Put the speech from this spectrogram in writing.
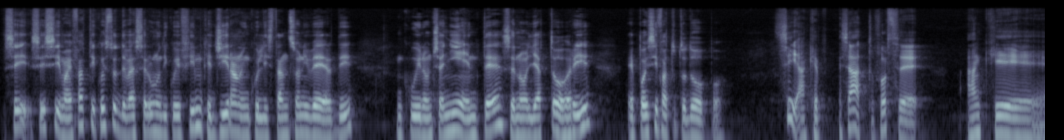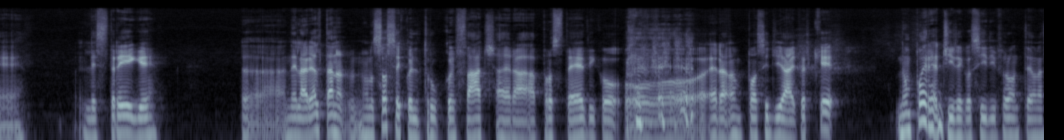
Sì, sì, sì, ma infatti questo deve essere uno di quei film che girano in quegli stanzoni verdi in cui non c'è niente se non gli attori e poi si fa tutto dopo. Sì, anche esatto, forse anche le streghe uh, nella realtà no, non lo so se quel trucco in faccia era prostetico o era un po' CGI perché non puoi reagire così di fronte a, una,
